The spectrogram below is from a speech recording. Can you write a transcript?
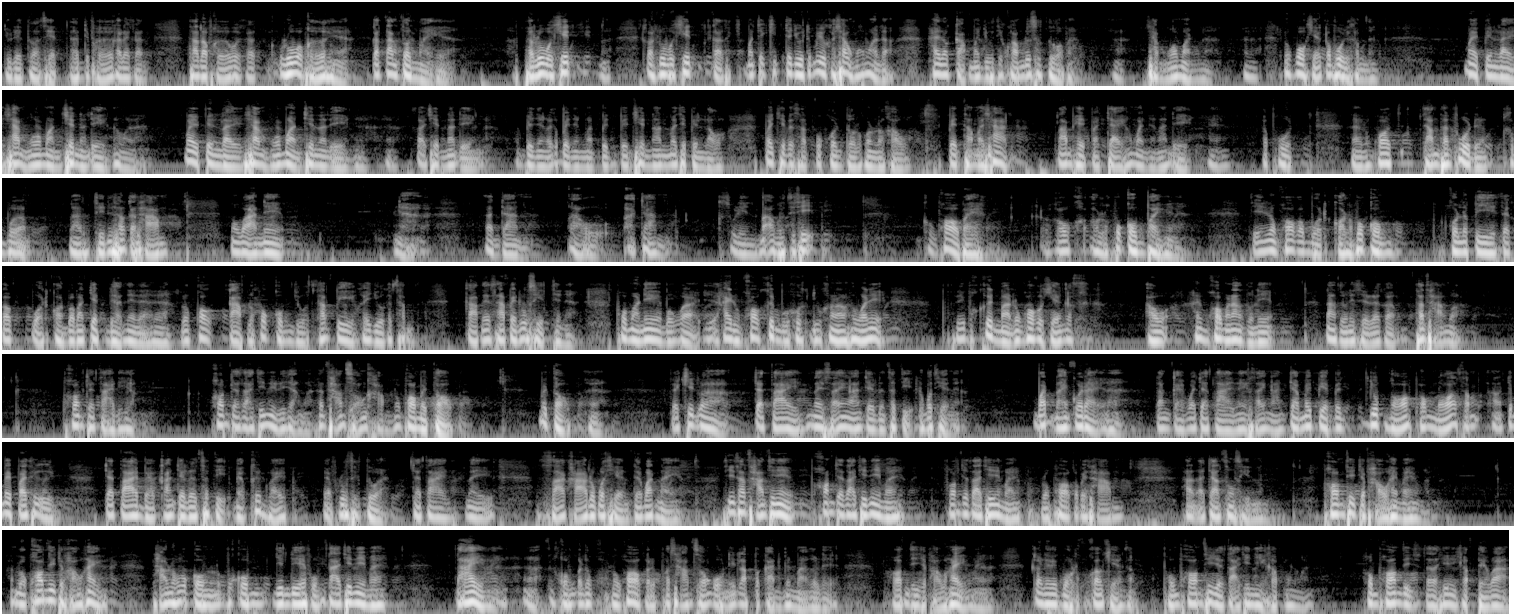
อยู่ในตัวเสร็จเราจะเผลอกันอะไรกัน ถ้าเราเผลอก็รู้ว่าเผลอเนี่ยก็ตั้งต้นใหม่ถ้ารู้ว่าคิด ก็รู้ว่าคิดก็มันจะคิดจะอยู่จะไม่อยู่ก็ช่างหัวมันแล้วให้เรากลับมาอยู่ที่ความรู้สึกตัวไปช่างหัวมันหลวงพ่อเขียนก็พูดคำหนึ่งไม่เป็นไรช่างหัวมันเช่นนั้นเองเท่านั้นไม่เป็นไรช่างหัวมันเช่นนั้นเองก็เช่นนั้นเอง มันเป็นอย่างไรก็เป็นอย่างนั้นเป็นเป็นเช่นนั้นไม่ใช่เป็นเรา ไม่ใช่เป็นสัตว์บุคคลตัวคนเราเขา เป็นธรรมชาติตามเหตุปัจจัยของมันอย่างนั้นเองก็พูดหลวงพ่อจำท่านพูดเนี่ยเขาบอก ทีนี้ท่านกระถามเมื่อวานนี่อาจารย์เอาอาจารย์สุรินมาเอาบุตริของพ่อไปเขาเอาหลวงพ่อกรมไปเนี่ยทีนี้หลวงพ่อก็บวชก่อนหลวงพ่อกรมคนละปี แต่ก็บวชก่อนประมาณเจ็ดเดือนนี่แหละหลวงพ่อกราบหลวงพ่อกรมอยู่ทั้งปีเคยอยู่กับทำกราบในทาเป็นลูกศิษย์เนี่ยพอมานี่บอกว่าให้หลวงพ่อขึ้นบุอยู่ข้างหลังทุกวันนี้ทีนี้พอขึ้นมาหลวงพ่อก็เขียนก็เอาให้หลวงพ่อมานั่งตรงนี้ นั่งตรงนี้เสร็จแล้วก็ท่านถามว่า พร้อมจะตายหรือยังพร้อมจะตายที่นี่หรือยังท่านถามสองคำหลวงพ่อไม่ตอบ ไม่ตอบแต่คิดว่าจะตายในสายงานเจริญสติหลวงพ่อเทียนเนี่ยวัดไหนก็ได้นะตั้งใจว่าจะตายในสายงาน จะไม่เปลี่ยนเป็นยุบหนอพองหนอจะไม่ไปที่อื่น จะตายแบบการเจริญสติแบบเคลื่อนไหว แบบรู้สึกตัว จะตายในสาขาหลวงพ่อเทียนแต่วัดไหน ที่ท่านถามที่นี่พร้อมจะตายที่นี่ไหมพร้อมจะตายที่นี่ไหมหลวงพ่อก็ไปถามท่านอาจารย์ทรงศิลป์พร้อมที่จะเผาให้ไหม บอกพร้อมที่จะเผาให้ ถามหลวงพ่อกรมหลวงพ่อกรมยินดีให้ผมตายที่นี่ไหมได้ผมกับหลวงพ่อก็เลยพอถามสององค์นี้รับประกันขึ้นมาก็เลย พร้อมที่จะเผาให้ก็เลยบอกเขาเขียนครับ ผมพร้อมที่จะตายที่นี่ครับผมพร้อมที่จะตายที่นี่ครับ แต่ว่า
